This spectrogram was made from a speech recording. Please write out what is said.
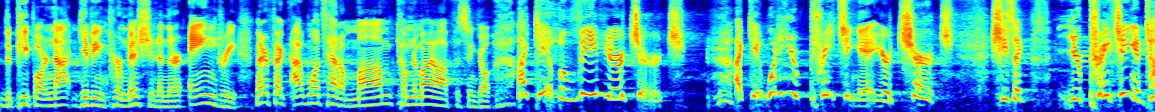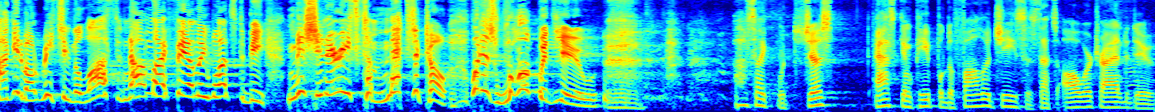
the people are not giving permission and they're angry. Matter of fact, I once had a mom come to my office and go, I can't believe your church. I can't, what are you preaching at your church? She's like, You're preaching and talking about reaching the lost, and now my family wants to be missionaries to Mexico. What is wrong with you? I was like, We're just asking people to follow Jesus. That's all we're trying to do.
